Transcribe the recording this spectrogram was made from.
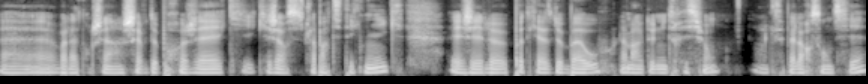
Euh, voilà, donc j'ai un chef de projet qui, qui gère aussi toute la partie technique. Et j'ai le podcast de Baou, la marque de nutrition, qui s'appelle Hors Sentier,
